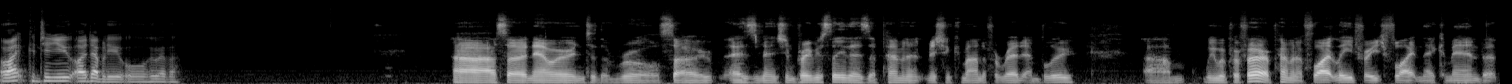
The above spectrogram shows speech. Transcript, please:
All right, continue IW or whoever. Uh, so now we're into the rules. So as mentioned previously, there's a permanent mission commander for red and blue. Um, we would prefer a permanent flight lead for each flight in their command, but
